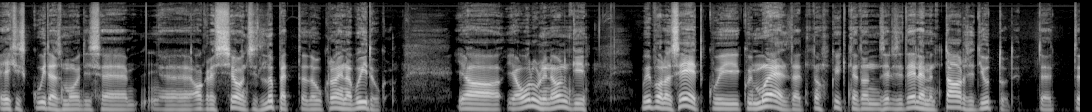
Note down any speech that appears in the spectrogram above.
ehk siis kuidasmoodi see äh, agressioon siis lõpetada Ukraina võiduga. ja, ja oluline ongi võib-olla see, et kui, kui mõelda, et noh, kõik need on sellised elementaarsed jutud, et, et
